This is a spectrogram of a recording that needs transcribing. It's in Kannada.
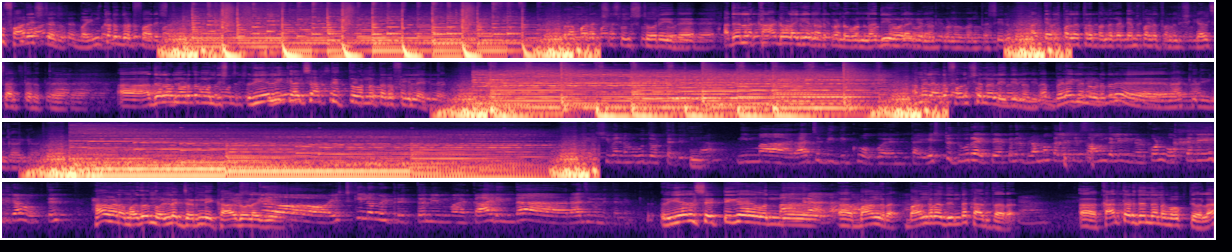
ಫಾರೆಸ್ಟ್ ಅದು, ಭಯಂಕರ ದೊಡ್ಡ ಫಾರೆಸ್ಟ್ ಬ್ರಹ್ಮರಕ್ಷಸ್ ಸ್ಟೋರಿ ಇದೆ. ಅದೆಲ್ಲ ಕಾಡೊಳಗೆ ನಡ್ಕೊಂಡು ಹೋಗೋ, ನದಿ ಒಳಗೆ ನಡ್ಕೊಂಡು ಹೋಗುವಂತ ಸೀನ್ ಆ ಟೆಂಪಲ್ ಹತ್ರ ಬಂದಾಗ ಟೆಂಪಲ್ ಹತ್ರ ಒಂದಿಷ್ಟು ಕೆಲಸ ಆಗ್ತಿರುತ್ತೆ. ಅದೆಲ್ಲ ನೋಡಿದಾಗ ಒಂದಿಷ್ಟು ರಿಯಲಿ ಕೆಲಸ ಆಗ್ತಿತ್ತು ಅನ್ನೋ ತರ ಫೀಲ್ ಆಯ್ತು. ಆಮೇಲೆ ಅದು ಫಂಕ್ಷನ್ ಅಲ್ಲಿ ಇದೀನಂತ ಬೆಳಗ್ಗೆ ನೋಡಿದ್ರೆ ರಾಕಿದೆ ಹಿಂಗಾಗಿ ಶಿವನ ಹೂದೋಟದಿಂದ ನಿಮ್ಮ ರಾಜಬೀದಿಗೆ ಹೋಗುವಂತ ಎಷ್ಟು ದೂರ ಆಯ್ತು ಯಾಕಂದ್ರೆ ಬ್ರಹ್ಮಕಲಶ ಸಾಂಗ್ ಅಲ್ಲಿ ನೀವು ನಡ್ಕೊಂಡು ಹೋಗ್ತಾನೆ ಇದೀರಾ ಹೋಗ್ತೇನೆ. ಹಾ ಮೇಡಮ್ ಅದೊಂದು ಒಳ್ಳೆ ಜರ್ನಿ ಕಾಡೊಳಗೆ. ಎಷ್ಟು ಕಿಲೋಮೀಟರ್ ಇತ್ತು ನಿಮ್ಮ ಕಾಡಿಂದ ರಾಜಮನೆ ತನಕ ರಿಯಲ್ ಸೆಟ್ಟಿಗೆ ಒಂದು ಬಾಂಗ್ರಾ ಬಾಂಗ್ರದಿಂದ ಕಾಂತಾರ. ಕಾಂತಾರದಿಂದ ನಾವು ಹೋಗ್ತೀವಲ್ಲ?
